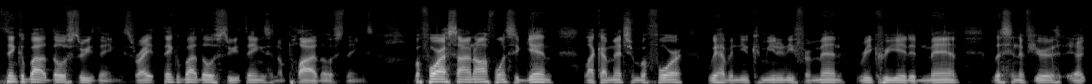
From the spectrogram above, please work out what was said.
think about those three things, right? Think about those three things and apply those things. Before I sign off, once again, like I mentioned before, we have a new community for men, Recreated Man. Listen, if you're a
